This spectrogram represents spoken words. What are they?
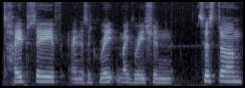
type safe and it's a great migration system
